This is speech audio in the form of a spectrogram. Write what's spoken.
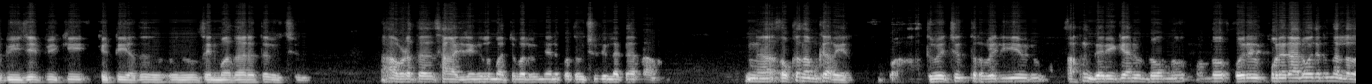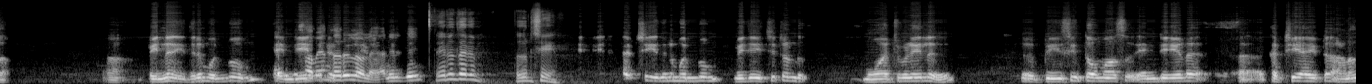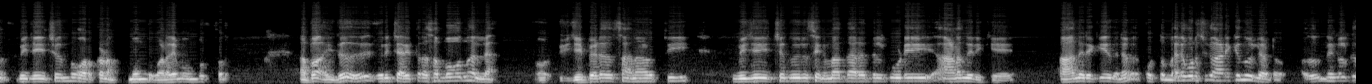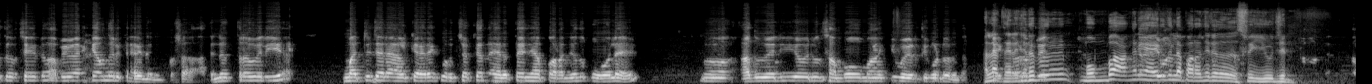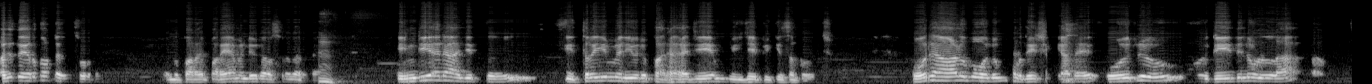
ബി ജെ പിക്ക് കിട്ടി. അത് ഒരു സിനിമാ താരത്തെ വെച്ച്. അവിടുത്തെ സാഹചര്യങ്ങളും മറ്റു പലരും ഞാനിപ്പോ തൃശ്ശൂർ ജില്ലക്കാരനാണ്. ഒക്കെ നമുക്കറിയാം. അപ്പൊ അത് വെച്ച് ഇത്ര വലിയ ഒരു അഹങ്കരിക്കാനുണ്ടോ എന്ന് ഒന്ന് ഒരു പുനരാലോചന നല്ലതാണ്. ആ, പിന്നെ ഇതിനു മുൻപും തരും തരും. തീർച്ചയായും. കക്ഷി ഇതിനു മുൻപും വിജയിച്ചിട്ടുണ്ട്. മൂവാറ്റുപുഴയിൽ P C Thomas N D എയുടെ കക്ഷിയായിട്ടാണ് വിജയിച്ചതെന്ന് ഓർക്കണം. മുമ്പ് വളരെ മുമ്പ്. അപ്പൊ ഇത് ഒരു ചരിത്ര സംഭവമൊന്നുമല്ല. ബി ജെ പിയുടെ സ്ഥാനാർത്ഥി വിജയിച്ചത് ഒരു സിനിമാ താരത്തിൽ കൂടി ആണെന്നിരിക്കെ ആ നിരക്ക് ഇതിന് ഒട്ടും വില കുറച്ച് കാണിക്കുന്നില്ല കേട്ടോ. അത് നിങ്ങൾക്ക് തീർച്ചയായിട്ടും അഭിമാനിക്കാവുന്ന ഒരു കാര്യം തന്നെ. പക്ഷെ അതിന് ഇത്ര വലിയ മറ്റു ചില ആൾക്കാരെ കുറിച്ചൊക്കെ നേരത്തെ ഞാൻ പറഞ്ഞതുപോലെ അത് വലിയൊരു സംഭവമാക്കി ഉയർത്തിക്കൊണ്ടുവരുന്നത്. അല്ല തെരഞ്ഞെടുപ്പിന് മുമ്പ് അങ്ങനെയായിരുന്നില്ല പറഞ്ഞിരുന്നത് ശ്രീ യൂജിൻ. അത് തീർന്നോട്ടെ സുഹൃത്ത്. ഒന്ന് പറയാൻ വേണ്ടി ഒരു അവസരം തരട്ടെ. ഇന്ത്യ രാജ്യത്ത് ഇത്രയും വലിയൊരു പരാജയം ബി ജെ പിക്ക് സംഭവിച്ചു. ഒരാൾ പോലും പ്രതീക്ഷിക്കാതെ ഒരു രീതിയിലുള്ള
